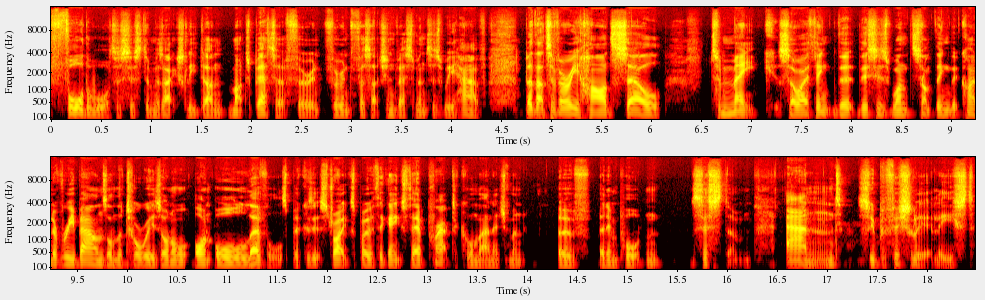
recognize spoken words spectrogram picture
for the water system has actually done much better for for for such investments as we have. But that's a very hard sell to make. So I think that this is one something that kind of rebounds on the Tories on all, on all levels because it strikes both against their practical management of an important system and superficially at least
